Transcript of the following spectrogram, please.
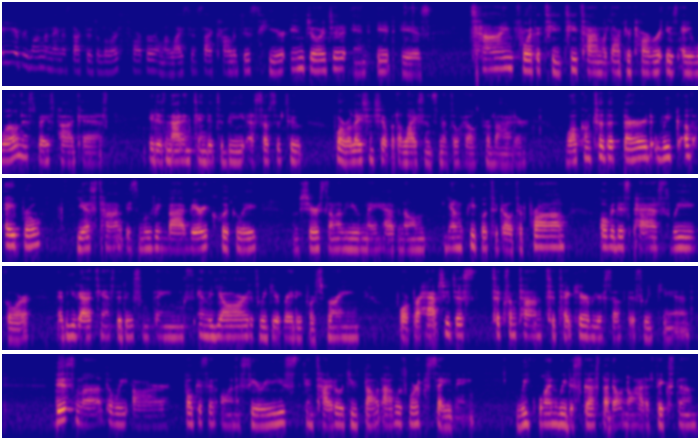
Hey everyone, my name is Dr. Dolores Tarver. I'm a licensed psychologist here in Georgia, and it is time for the. T Time with Dr. Tarver is a wellness based podcast. It is not intended to be a substitute for a relationship with a licensed mental health provider. Welcome to the third week of April. Yes, time is moving by very quickly. I'm sure some of you may have known young people to go to prom over this past week or Maybe you got a chance to do some things in the yard as we get ready for spring, or perhaps you just took some time to take care of yourself this weekend. This month, we are focusing on a series entitled You Thought I Was Worth Saving. Week one, we discussed I Don't Know How to Fix Them,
